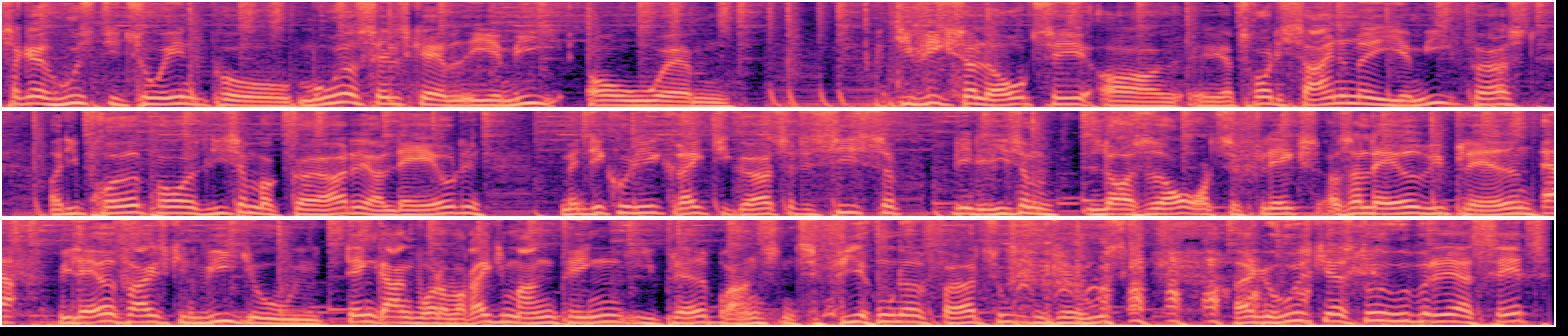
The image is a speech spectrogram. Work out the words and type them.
så kan jeg huske, de tog ind på moderselskabet EMI, og øh, de fik så lov til at, øh, jeg tror, de signede med EMI først, og de prøvede på ligesom at gøre det og lave det, men det kunne de ikke rigtig gøre, så til sidst så blev det ligesom losset over til Flex, og så lavede vi pladen. Ja. Vi lavede faktisk en video i dengang, hvor der var rigtig mange penge i pladebranchen til 440.000, kan jeg huske. og jeg kan huske, at jeg stod ude på det der sæt,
